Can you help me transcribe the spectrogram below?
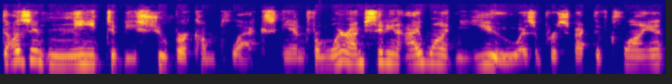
doesn't need to be super complex. And from where I'm sitting, I want you as a prospective client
